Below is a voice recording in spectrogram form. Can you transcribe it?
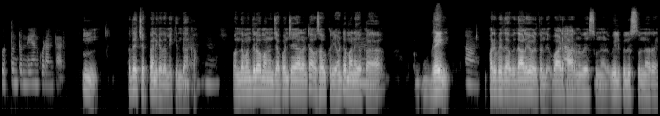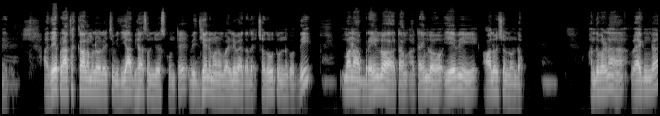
గుర్తుంటుంది అని కూడా అంటారు. ఉమ్, అదే చెప్పాను కదా మీకు ఇందాక. ఉమ్, ఉమ్, వంద మందిలో మనం జపం చేయాలంటే అసౌకర్యం అంటే మన యొక్క ఉమ్. బ్రెయిన్ అవును. పరిపిద విధాలుగా వెళ్తుంది వాడు అవును. హార్న్ వేస్తున్నాడు వీళ్ళు పిలుస్తున్నారు అనేది. ఉమ్, అదే ప్రాతకాలంలో లేచి విద్యాభ్యాసం చేసుకుంటే విద్యని మనం వెళ్ళి అదే చదువుతున్న కొద్దీ ఉమ్, మన బ్రెయిన్లో ఆ టైం ఆ టైంలో ఏవి ఆలోచనలు ఉండవు. ఉమ్, అందువలన వేగంగా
